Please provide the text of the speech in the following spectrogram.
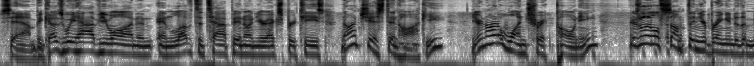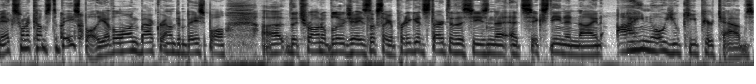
Sam, because we have you on and, and love to tap in on your expertise, not just in hockey. You're not a one trick pony. There's a little something you're bringing to the mix when it comes to baseball. You have a long background in baseball. Uh, the Toronto Blue Jays looks like a pretty good start to the season at, at 16 and 9. I know you keep your tabs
